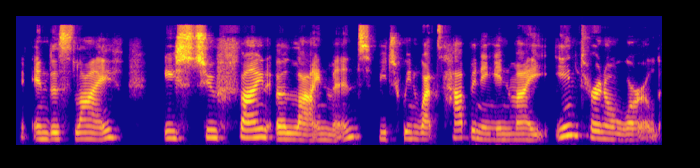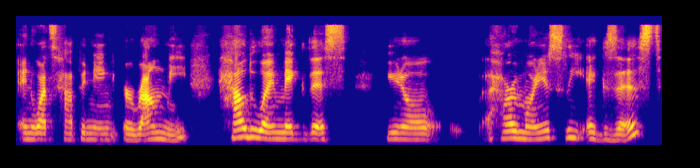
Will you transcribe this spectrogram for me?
in this life is to find alignment between what's happening in my internal world and what's happening around me. How do i make this you know harmoniously exist?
